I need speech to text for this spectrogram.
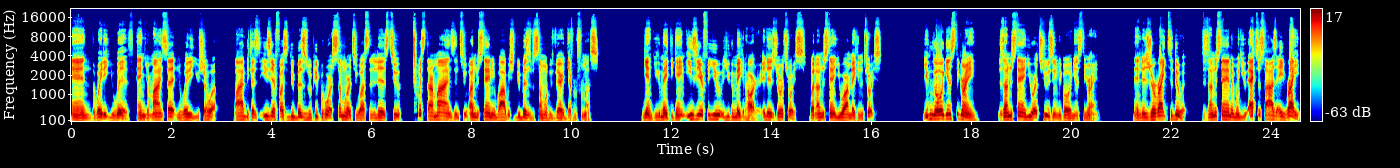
and the way that you live and your mindset and the way that you show up. Why? Because it's easier for us to do business with people who are similar to us than it is to twist our minds into understanding why we should do business with someone who's very different from us. Again, you can make the game easier for you or you can make it harder. It is your choice, but understand you are making a choice. You can go against the grain. Just understand you are choosing to go against the grain. And it is your right to do it. Just understand that when you exercise a right,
